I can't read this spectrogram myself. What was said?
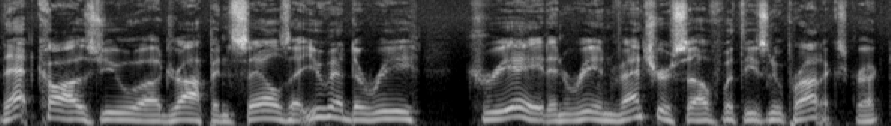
that caused you a drop in sales that you had to recreate and reinvent yourself with these new products correct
